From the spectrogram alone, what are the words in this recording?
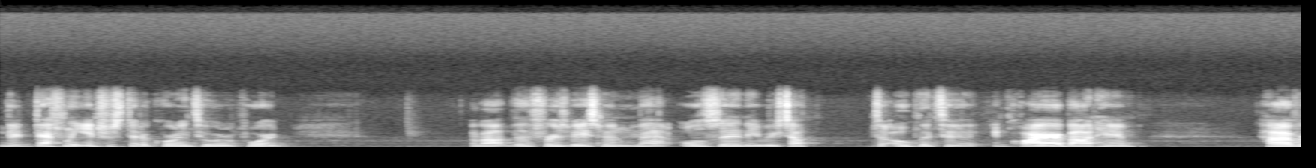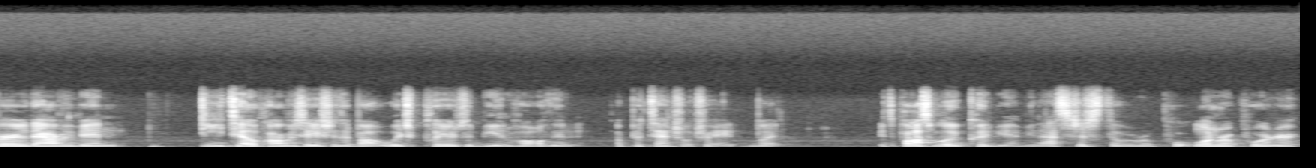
they're definitely interested, according to a report about the first baseman, Matt Olson. They reached out to Oakland to inquire about him. However, there haven't been detailed conversations about which players would be involved in a potential trade. But it's possible it could be. I mean, that's just the report, one reporter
